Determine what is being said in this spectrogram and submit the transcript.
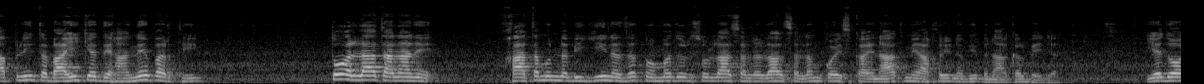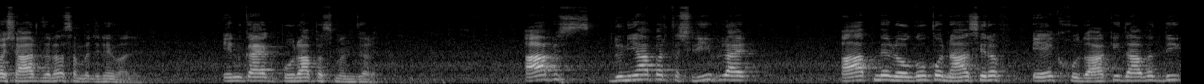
अपनी तबाही के दहाने पर थी तो अल्लाह ताला ने ख़ातमनबीन हज़रत मोहम्मद सल्लल्लाहु अलैहि वसल्लम को इस कायनात में आखिरी नबी बनाकर भेजा। ये दो अशार ज़रा समझने वाले। इनका एक पूरा पस मंज़र है। आप इस दुनिया पर तशरीफ़ लाए। आपने लोगों को ना सिर्फ़ एक खुदा की दावत दी,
